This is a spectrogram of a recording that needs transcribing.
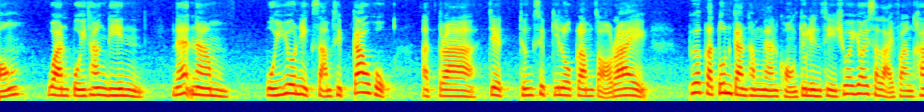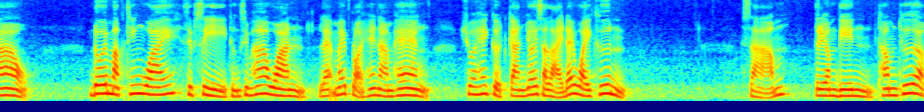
2. หว่านปุ๋ยทางดิน แนะนำปุ๋ยโยนิก 396 อัตรา 7-10 กิโลกรัมต่อไร่ เพื่อกระตุ้นการทำงานของจุลินทรีย์ช่วยย่อยสลายฟางข้าว โดยหมักทิ้งไว้ 14-15 วัน และไม่ปล่อยให้น้ำแห้ง ช่วยให้เกิดการย่อยสลายได้ไวขึ้น 3. เตรียมดินทำเทือก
